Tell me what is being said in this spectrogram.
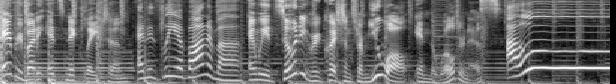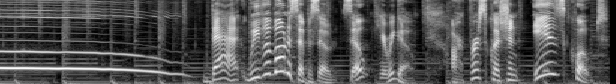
Hey everybody, it's Nick Leighton. And it's Leah Bonnema. And we had so many great questions from you all in the wilderness Ow! that we have a bonus episode. So here we go. Our first question is, quote,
